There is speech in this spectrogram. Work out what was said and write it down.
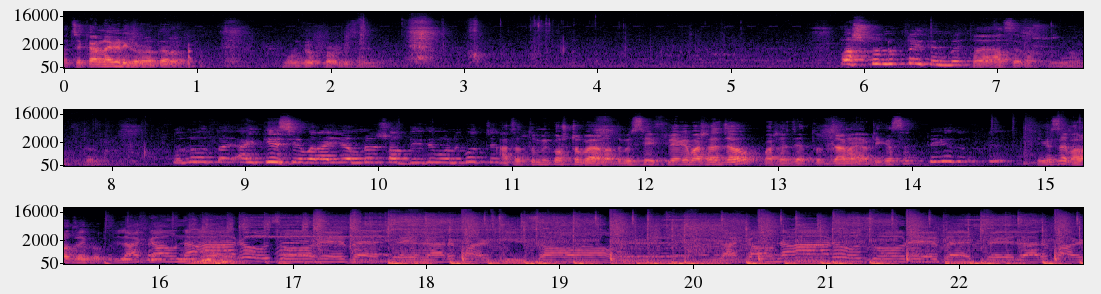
আচ্ছা কান্নাকাটি করো না তারও মন খারাপ করার কিছু পাঁচশো লোক পাইতেন ভাই আছে পাঁচশো লোক ধন্যবাদ ভাই আইতেছি আই আপনার সব দিয়ে দিব মনে আচ্ছা, তুমি কষ্ট পাও না তুমি সেই ফ্লেগে যাও বাসায় যা তো ঠিক আছে? ঠিক আছে ভালো থেকো। লাগাও না আরও জোরে ব্যাচেলার পার্টি সং না আরও জোরে ব্যাচেলার পার্টি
